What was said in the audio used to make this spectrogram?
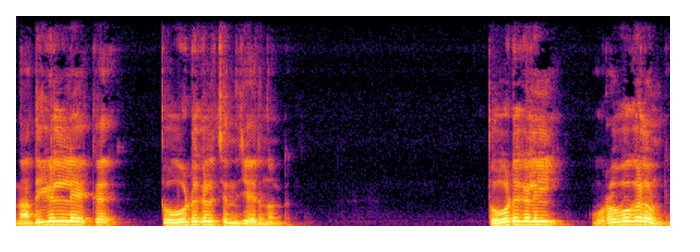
നദികളിലേക്ക് തോടുകൾ ചെന്ന് ചേരുന്നുണ്ട്. തോടുകളിൽ ഉറവുകളുണ്ട്.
